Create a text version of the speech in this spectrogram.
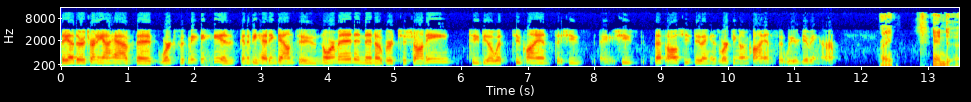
the other attorney I have that works with me is going to be heading down to Norman and then over to Shawnee to deal with two clients that she's she's that's all she's doing is working on clients that we are giving her. Right. And uh,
